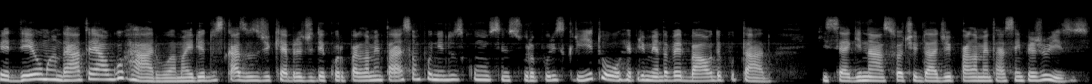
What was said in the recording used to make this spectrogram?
Perder o mandato é algo raro. A maioria dos casos de quebra de decoro parlamentar são punidos com censura por escrito ou reprimenda verbal ao deputado, que segue na sua atividade parlamentar sem prejuízos.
